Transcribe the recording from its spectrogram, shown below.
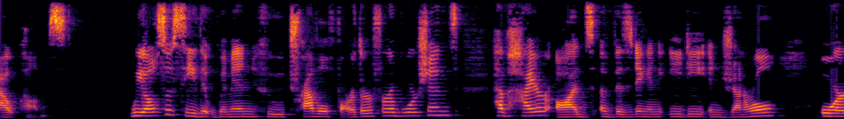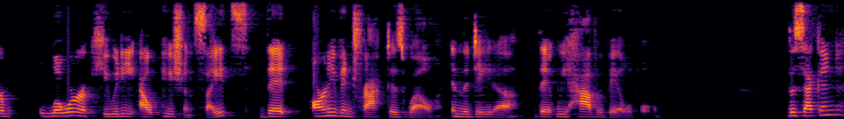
outcomes. We also see that women who travel farther for abortions have higher odds of visiting an ED in general or lower acuity outpatient sites that aren't even tracked as well in the data that we have available. The second,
